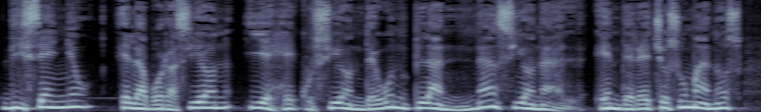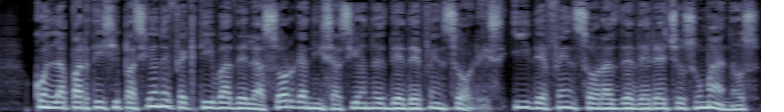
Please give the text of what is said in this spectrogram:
Diseño, elaboración y ejecución de un plan nacional en derechos humanos con la participación efectiva de las organizaciones de defensores y defensoras de derechos humanos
